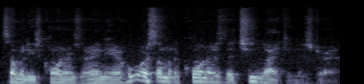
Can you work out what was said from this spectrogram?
Some of these corners are in here. Who are some of the corners that you like in this draft?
